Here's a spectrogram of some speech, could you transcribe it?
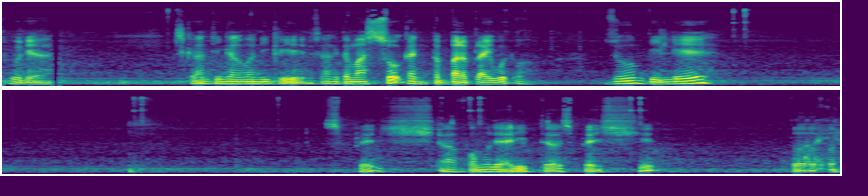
Tu dia. Sekarang tinggal 1 degree. Sekarang kita masukkan tebal plywood. Oh. zoom pilih spreadsheet uh, formula editor spreadsheet. Play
